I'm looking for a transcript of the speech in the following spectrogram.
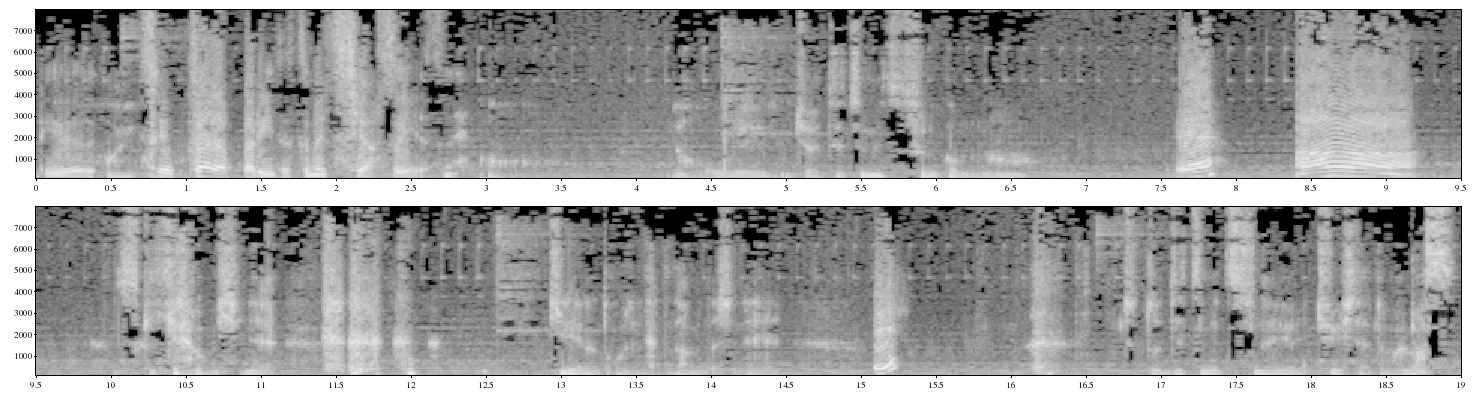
ていうはい生物はやっぱり絶滅しやすいですね。ああ。いや、俺、じゃあ絶滅するかもな。え？ああ、好き嫌い多いしね。綺麗なとこじゃないとダメだしね。え？ちょっと絶滅しないように注意したいと思います。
